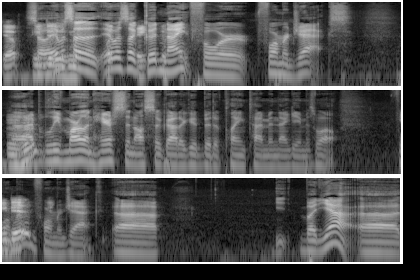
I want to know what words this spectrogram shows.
Yep. So it was a it was a good night for former Jacks. Mm-hmm. Uh, I believe Marlon Hairston also got a good bit of playing time in that game as well. Former, he did. Former Jack. Uh, but yeah, uh,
